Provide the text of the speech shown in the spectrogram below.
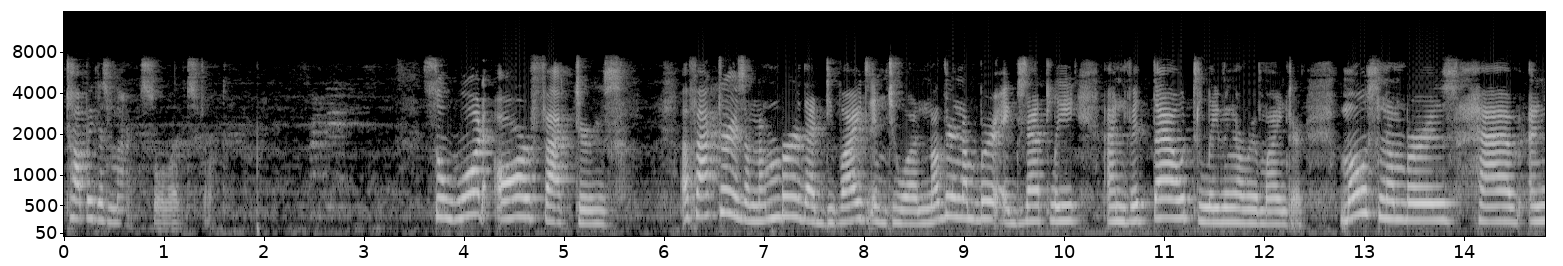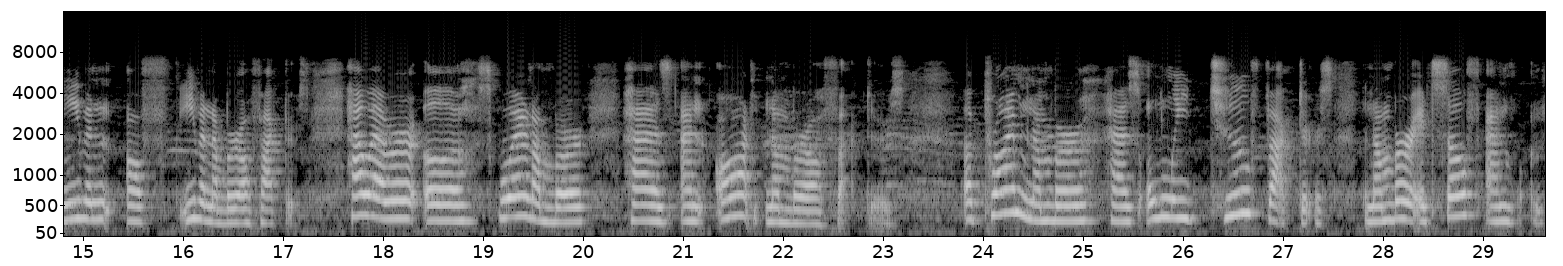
topic is max. So let's start. So what are factors? A factor is a number that divides into another number exactly and without leaving a remainder. Most numbers have an even of even number of factors. However, a square number has an odd number of factors. A prime number has only two factors, the number itself and 1.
